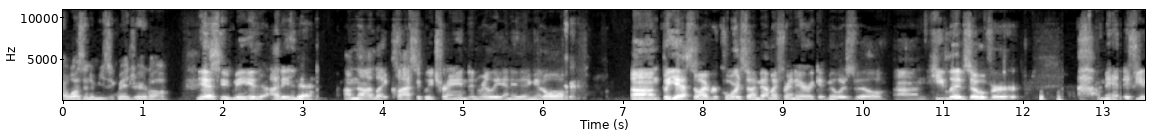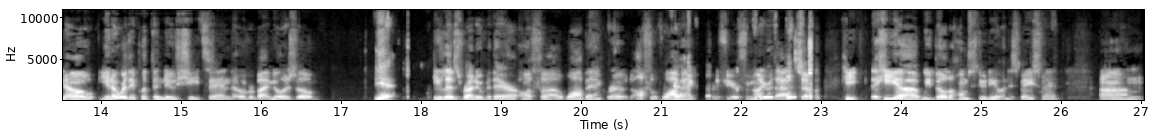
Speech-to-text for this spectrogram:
I wasn't a music major at all. Yeah, dude, me either. I didn't. Yeah. I'm not like classically trained in really anything at all. Um, but yeah, so I record. So I met my friend Eric at Millersville. Um, he lives over. Oh, man, if you know, you know where they put the new sheets in over by Millersville. Yeah, He lives right over there off uh, Wabank Road, off of Wabank Road. If you're familiar with that, so he he uh, we built a home studio in his basement um,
